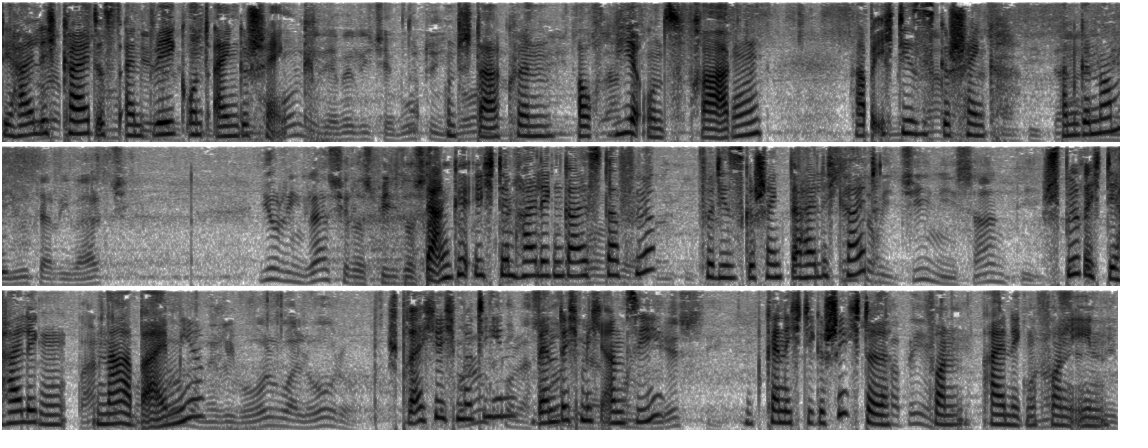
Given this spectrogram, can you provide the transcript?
Die Heiligkeit ist ein Weg und ein Geschenk. Und da können auch wir uns fragen, habe ich dieses Geschenk angenommen? Danke ich dem Heiligen Geist dafür, für dieses Geschenk der Heiligkeit? Spüre ich die Heiligen nahe bei mir? Spreche ich mit ihnen? Wende ich mich an sie? Kenne ich die Geschichte von einigen von ihnen?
